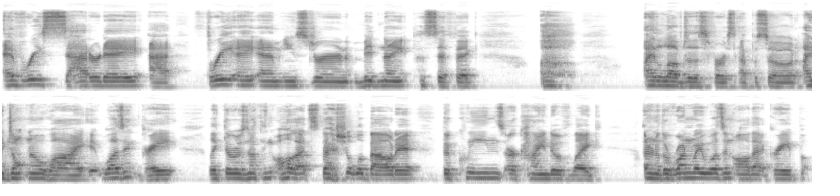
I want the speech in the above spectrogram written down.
every Saturday at 3 a.m. Eastern, midnight Pacific. Oh, I loved this first episode. I don't know why. It wasn't great. Like there was nothing all that special about it. The queens are kind of like I don't know, the runway wasn't all that great, but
